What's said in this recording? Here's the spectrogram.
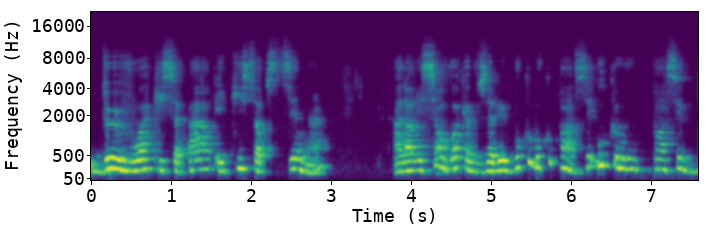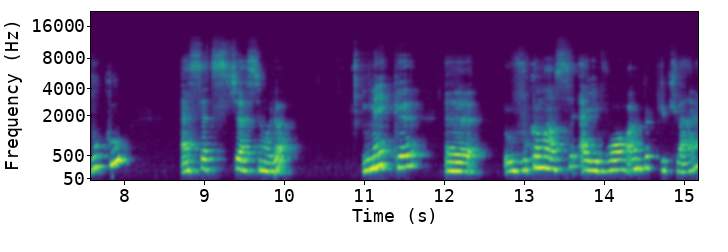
deux voix qui se parlent et qui s'obstinent. Hein. Alors ici, on voit que vous avez beaucoup, beaucoup pensé ou que vous pensez beaucoup à cette situation-là, mais que vous commencez à y voir un peu plus clair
